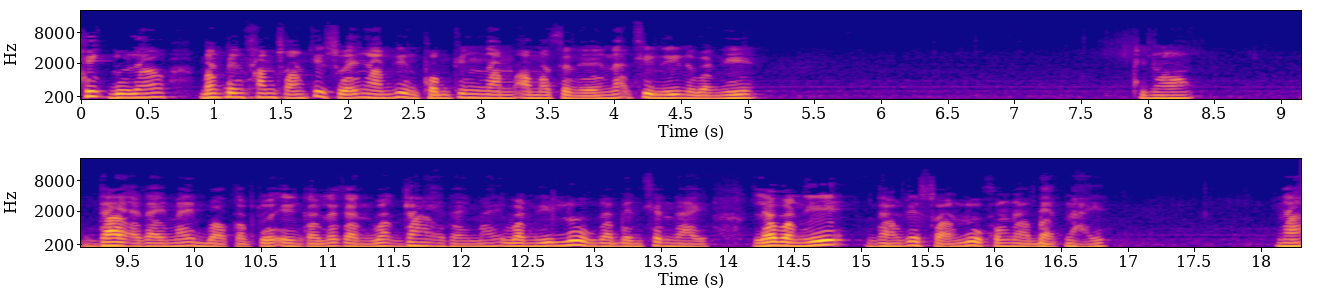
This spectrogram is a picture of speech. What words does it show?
พลิกดูแล้ว มันเป็นคำสอนที่สวยงามยิ่งผมจึงนำเอามาเสนอณที่นี้ในวันนี้ พี่น้องได้อะไรไหมบอกกับตัวเองกันแล้วกันว่าได้อะไรไหมวันนี้ลูกเราเป็นเช่นไร แล้ววันนี้เราได้สอนลูกของเราแบบไหน นะ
